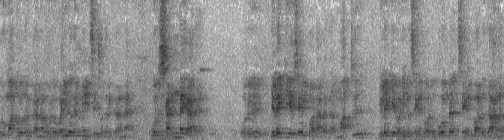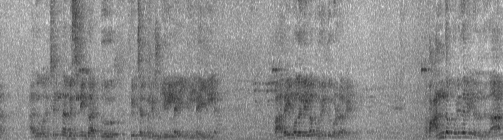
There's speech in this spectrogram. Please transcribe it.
உருமாற்றுவதற்கான ஒரு வழிவகமை செய்வதற்கான ஒரு சண்டையாக ஒரு இலக்கிய செயல்பாடாக தான் மாற்று இலக்கிய வடிவ செயல்பாடு போன்ற செயல்பாடு தான் அது. அது ஒரு சின்ன visiting card to future film இல்லை இல்லை இல்லை. இப்போ அதை முதலில் புரிந்து கொள்ள வேண்டும். அப்ப அந்த புரிதலில் இருந்து தான்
